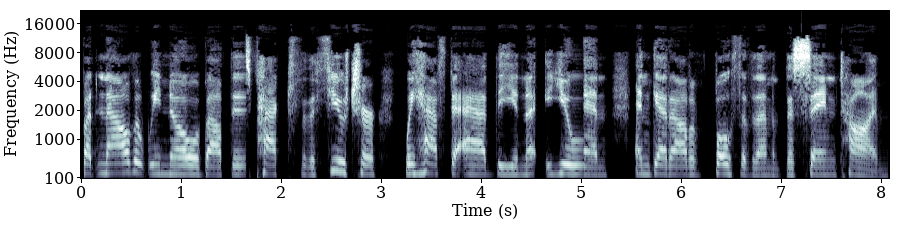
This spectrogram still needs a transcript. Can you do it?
But now that we know about this pact for the future, we have to add the UN and get out of both of them at the same time.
